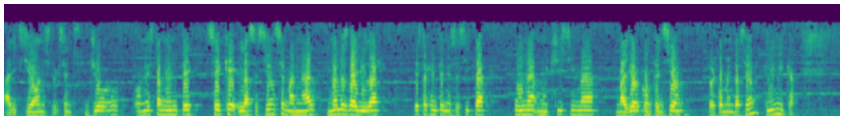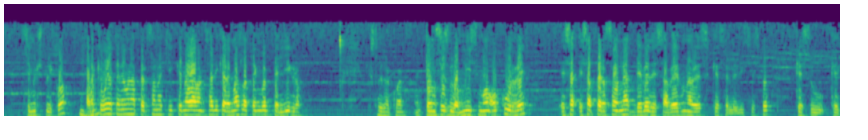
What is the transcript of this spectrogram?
adicción y Yo honestamente sé que la sesión semanal no les va a ayudar. Esta gente necesita una muchísima mayor contención recomendación clínica. ¿Sí me explicó? ¿Para qué voy a tener una persona aquí que no va a avanzar y que además la tengo en peligro? Estoy de acuerdo. Entonces lo mismo ocurre, esa, esa persona debe de saber una vez que se le dice esto, que, su, que,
